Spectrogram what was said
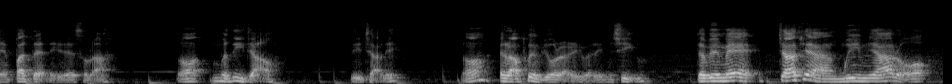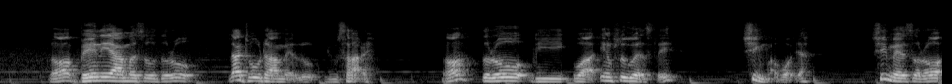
နဲ့ပတ်သက်နေတယ်ဆိုတာเนาะမသိကြအောင်သိချလေเนาะအဲ့ဒါအဖွင့်ပြောတာတွေပါလေမရှိဘူး ဒါပေမဲ့ကြားဖြန့်ငွေများတော့နော်ဘယ်နေရာမှာဆိုသူတို့လက်ထိုးထားမယ်လို့ယူဆတယ်နော်သူတို့ဒီဟို influence လေရှိမှာပေါ့ဗျာရှိမယ်ဆိုတော့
